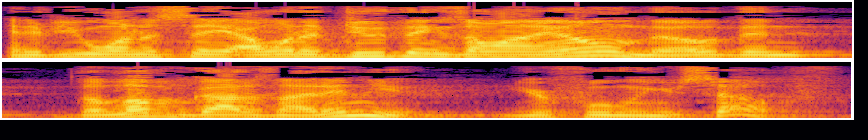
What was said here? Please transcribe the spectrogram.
And if you want to say, I want to do things on my own though, then the love of God is not in you. You're fooling yourself.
